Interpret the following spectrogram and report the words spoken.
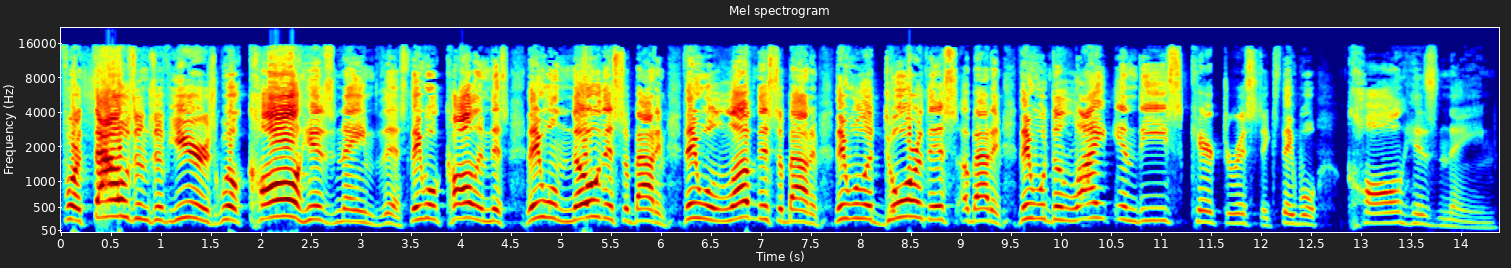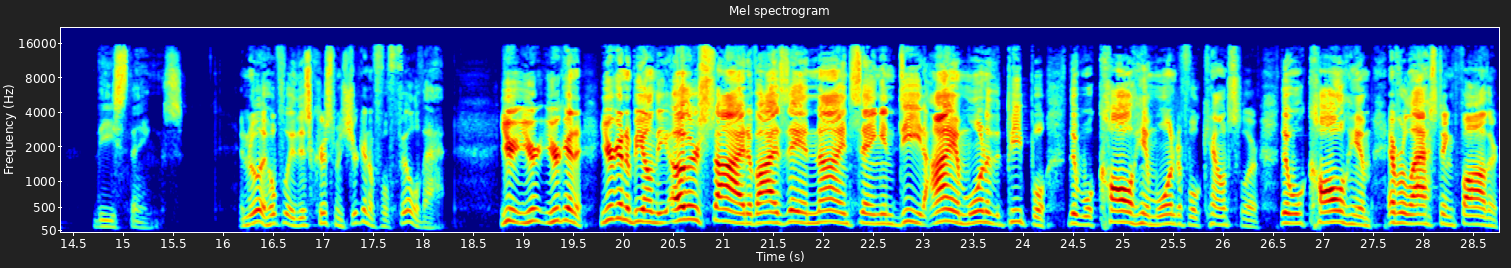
for thousands of years will call his name this. They will call him this. They will know this about him. They will love this about him. They will adore this about him. They will delight in these characteristics. They will call his name these things. And really, hopefully, this Christmas, you're going to fulfill that. You're, you're, you're going you're gonna be on the other side of Isaiah 9 saying, Indeed, I am one of the people that will call him Wonderful Counselor, that will call him Everlasting Father,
